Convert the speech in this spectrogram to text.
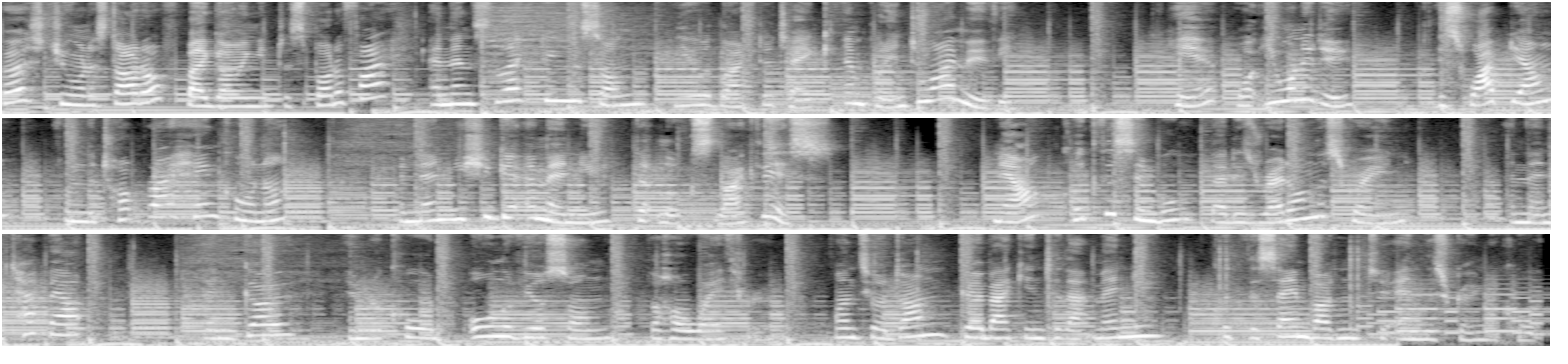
first you want to start off by going into Spotify and then selecting the song you would like to take and put into iMovie. Here, what you want to do is swipe down from the top right hand corner and then you should get a menu that looks like this. Now, click the symbol that is red on the screen and then tap out, then go and record all of your song the whole way through. Once you're done, go back into that menu, click the same button to end the screen record.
